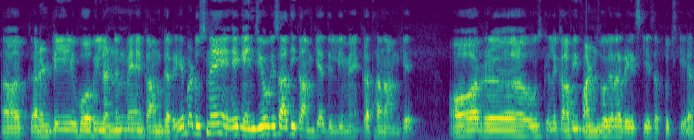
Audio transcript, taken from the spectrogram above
Currently वो अभी लंदन में है काम कर रही है बट उसने एक एनजीओ के साथ ही काम किया दिल्ली में कथा नाम के। और उसके लिए काफ़ी फंड्स वगैरह रेज किए सब कुछ किया।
